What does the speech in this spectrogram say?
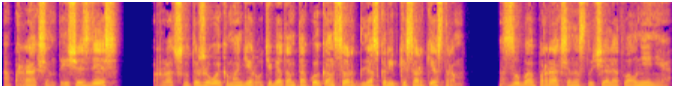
«Апраксин, ты еще здесь?» «Рад, что ты живой, командир. У тебя там такой концерт для скрипки с оркестром». Зубы Апраксина стучали от волнения.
